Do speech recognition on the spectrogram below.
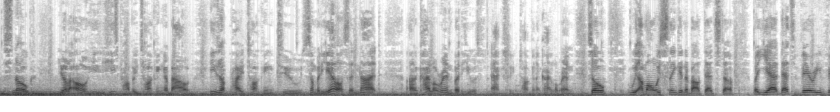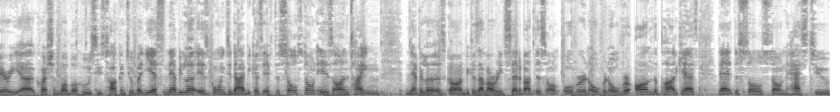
Snoke, you're like, oh, he, he's probably talking about, he's up probably talking to somebody else and not uh, Kylo Ren, but he was actually talking to Kylo Ren. So we, I'm always thinking about that stuff. But yeah, that's very, very uh, questionable about who's he's talking to. But yes, Nebula is going to die because if the Soul Stone is on Titan, Nebula is gone. Because I've already said about this all, over and over and over on the podcast that the Soul Stone has to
